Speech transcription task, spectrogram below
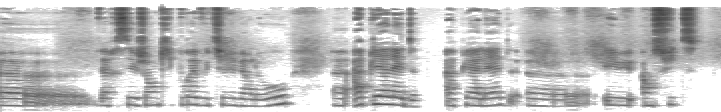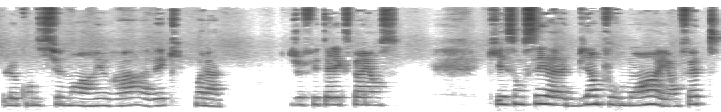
euh, vers ces gens qui pourraient vous tirer vers le haut, euh, appelez à l'aide. Appelez à l'aide. Euh, et ensuite, le conditionnement arrivera avec, voilà, je fais telle expérience qui est censée être bien pour moi. Et en fait,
